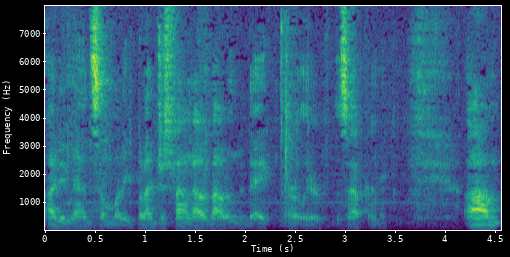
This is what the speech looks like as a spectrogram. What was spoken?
I didn't add somebody, but I just found out about him today, earlier this afternoon. Um,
